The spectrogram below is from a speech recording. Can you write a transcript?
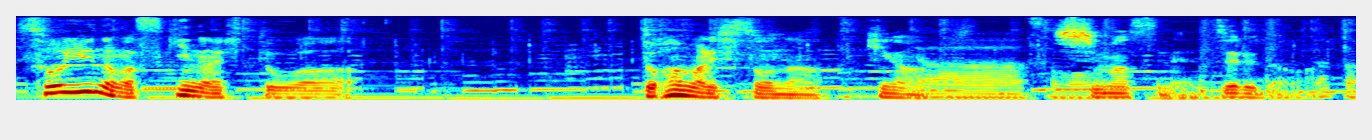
そういうのが好きな人は、ドハマりしそうな気いがし。ますね、ゼルダは。なんか、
